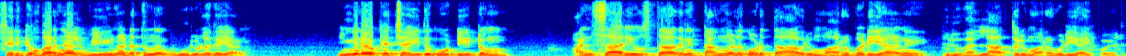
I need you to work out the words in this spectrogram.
ശരിക്കും പറഞ്ഞാൽ വീണടത്തുനിന്ന് ഉരുളുകയാണ്. ഇങ്ങനെയൊക്കെ ചെയ്തു കൂട്ടിയിട്ടും അൻസാരി ഉസ്താദിന് തങ്ങൾ കൊടുത്ത ആ ഒരു മറുപടിയാണ് ഒരു വല്ലാത്തൊരു മറുപടിയായി പോയത്.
